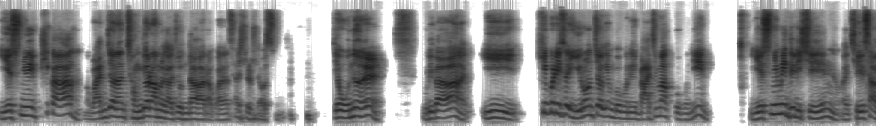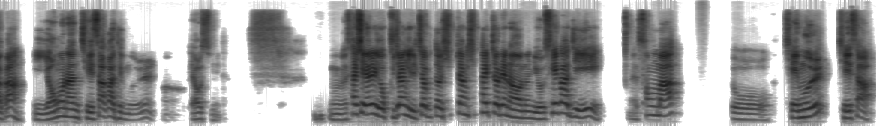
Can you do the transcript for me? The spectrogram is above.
예수님의 피가 완전한 정결함을 가져온다라고 하는 사실을 배웠습니다. 이제 오늘 우리가 이 히브리서 이론적인 부분의 마지막 부분인 예수님이 드리신 제사가 영원한 제사가 됨을 어, 배웠습니다. 음, 사실 이 9장 1절부터 10장 18절에 나오는 이 세 가지 성막, 또 제물, 제사.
